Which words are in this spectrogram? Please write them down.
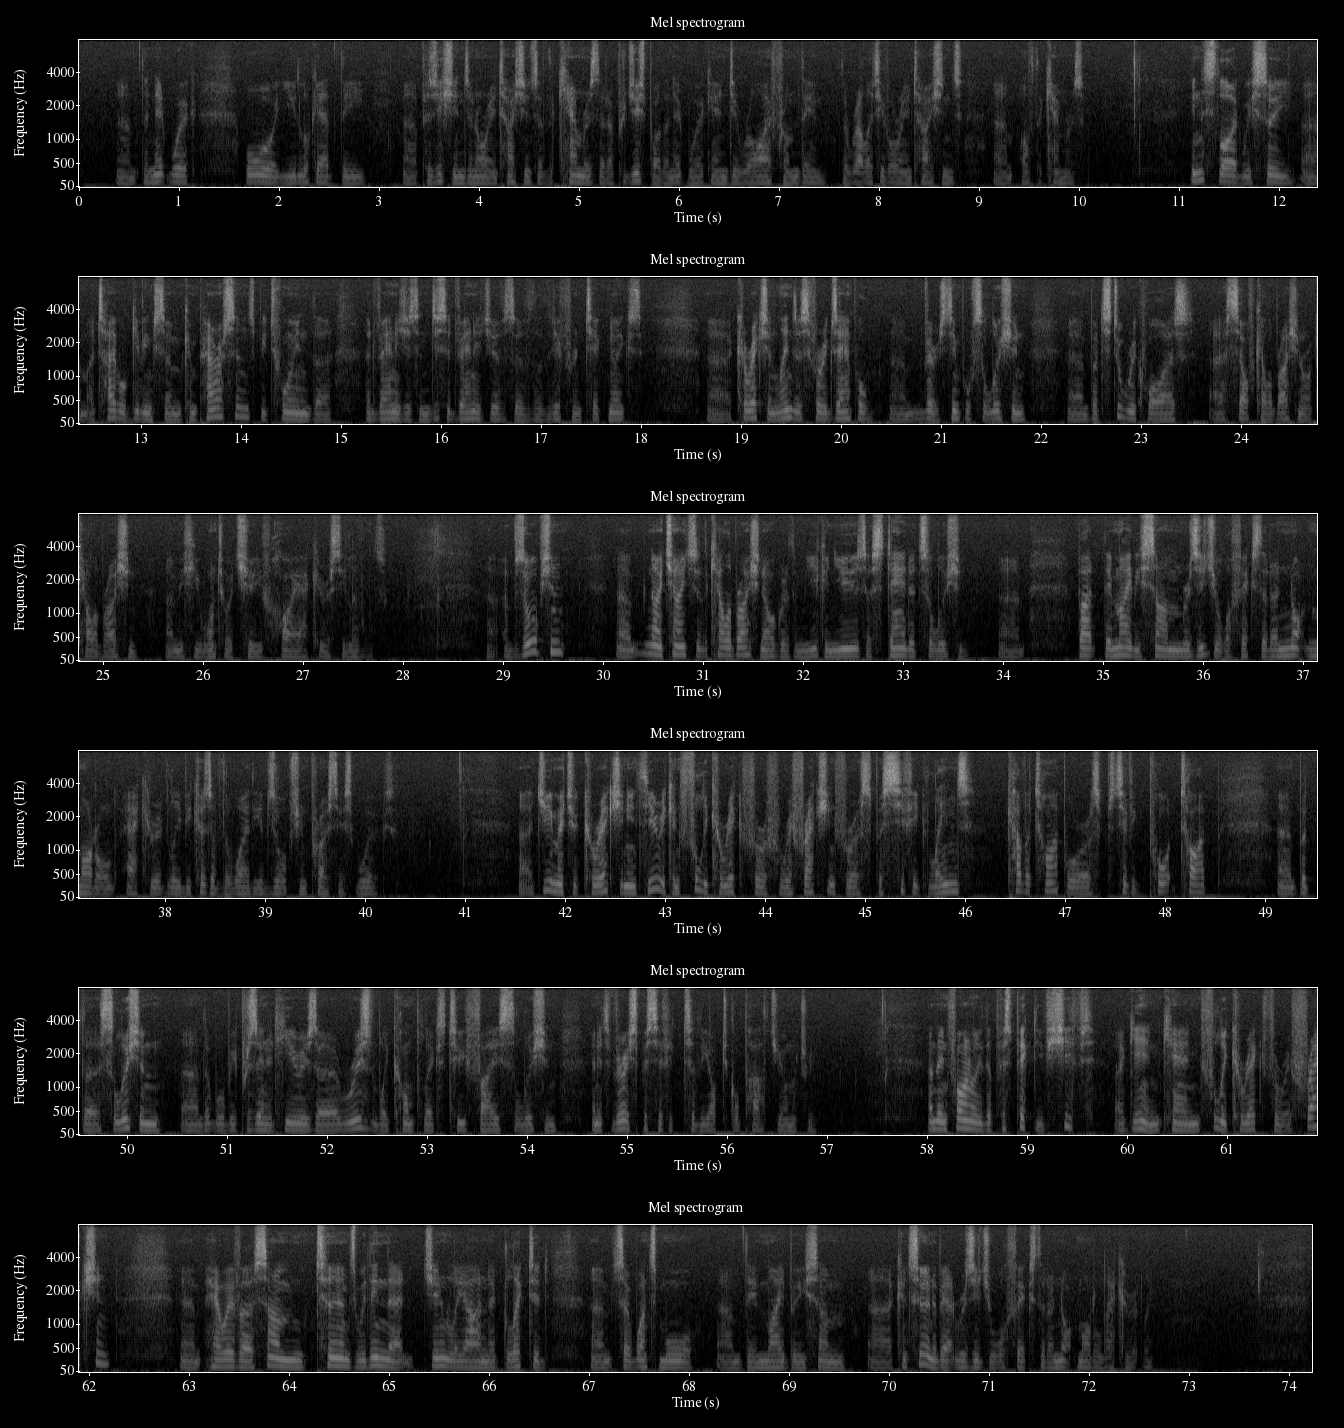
the network or you look at the uh, positions and orientations of the cameras that are produced by the network and derive from them the relative orientations um, of the cameras. In this slide we see um, a table giving some comparisons between the advantages and disadvantages of the different techniques. Uh, correction lenses for example, um, very simple solution uh, but still requires self-calibration or a calibration um, if you want to achieve high accuracy levels. Uh, absorption um, no change to the calibration algorithm. You can use a standard solution. Um, but there may be some residual effects that are not modelled accurately because of the way the absorption process works. Uh, geometric correction in theory can fully correct for, refraction for a specific lens cover type or a specific port type uh, but the solution uh, that will be presented here is a reasonably complex two-phase solution and it's very specific to the optical path geometry. And then finally the perspective shift again can fully correct for refraction. Um, however, some terms within that generally are neglected, um, so once more um, there may be some uh, concern about residual effects that are not modelled accurately.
